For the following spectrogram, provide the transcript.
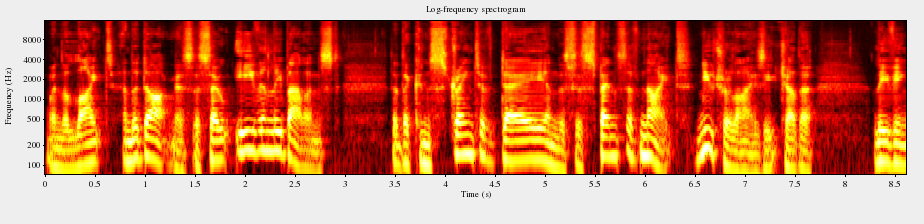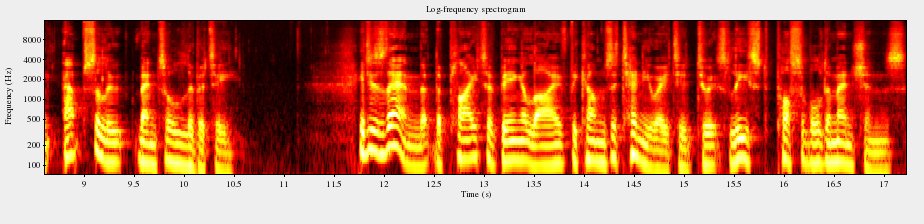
when the light and the darkness are so evenly balanced that the constraint of day and the suspense of night neutralize each other, leaving absolute mental liberty. It is then that the plight of being alive becomes attenuated to its least possible dimensions.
